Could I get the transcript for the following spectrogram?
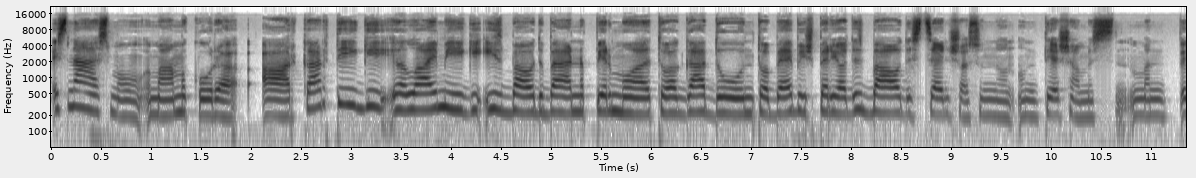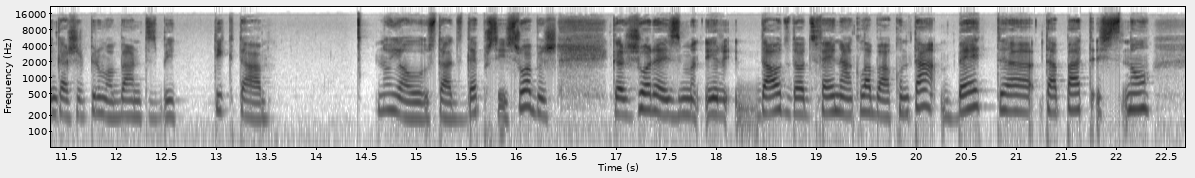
es neesmu mamma, kura ārkārtīgi laimīgi izbauda bērna pirmo to gadu un to bērnu periodu. Es baudu, es cenšos, un, un, un tiešām es, man vienkārši ar pirmo bērnu tas bija tik tā nu, jau uz tādas depresijas robežas, ka šoreiz man ir daudz, daudz feināk, labāk un tā, bet uh, tāpat es, nu, uh,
